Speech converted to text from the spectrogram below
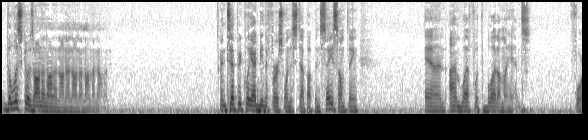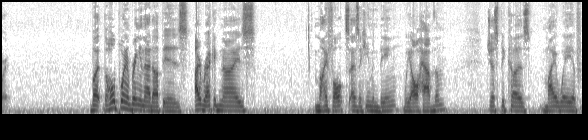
The list goes on and on and on and on and on and on. And typically I'd be the first one to step up and say something and I'm left with the blood on my hands for it. But the whole point of bringing that up is I recognize my faults as a human being. We all have them. Just because my way of,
